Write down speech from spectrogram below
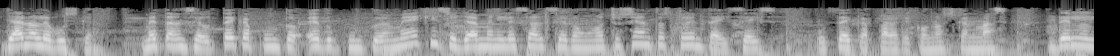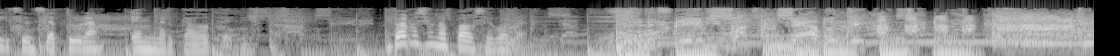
Ya no le busquen. Métanse a uteca.edu.mx o llámenles al 01836 UTECA para que conozcan más de la licenciatura en Mercadotecnia. Dame una pausa y volvemos.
